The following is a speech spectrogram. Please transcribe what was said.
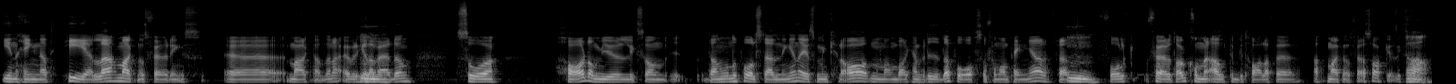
inhägnat hela marknadsföringsmarknaderna över hela Mm. världen så har de ju liksom, den monopolställningen är som en kran man bara kan vrida på så får man pengar för att Mm. folk, företag kommer alltid betala för att marknadsföra saker. Liksom. Ja,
